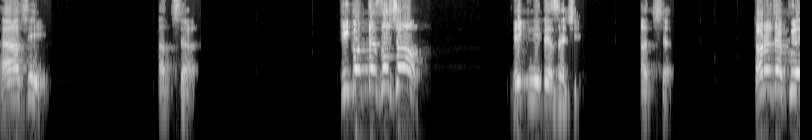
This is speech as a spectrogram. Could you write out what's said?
হ্যাঁ আসি আচ্ছা। কি করতে এসেছ ভিক নিতে এসেছি। আচ্ছা। দরজা খুলে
